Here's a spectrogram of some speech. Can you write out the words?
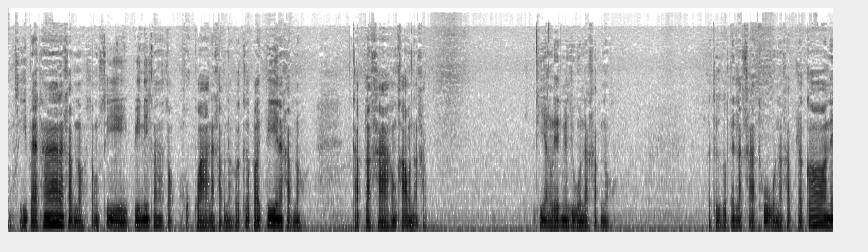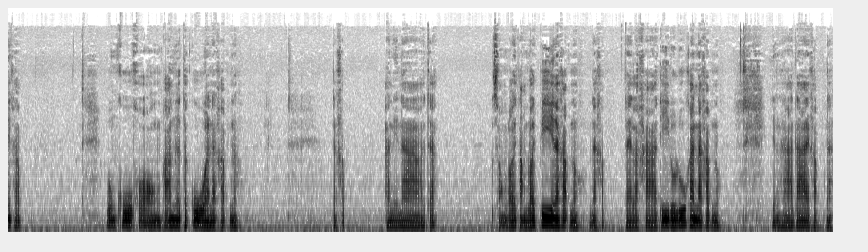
สองสี่แปดห้านะครับเนาะสองสี่ปีนี้ก็สองหกกว่านะครับเนาะก็เกือบร้อยปีนะครับเนาะกับราคาของเขานะครับ ที่ยังเล่นกันอยู่นะครับเนาะก็ถือว่าเป็นราคาถูกนะครับ แล้วก็นี่ครับองคูของพระเนื้อตะกัวนะครับเนาะนะครับ อันนี้น่าจะสองร้อยสามร้อยปีนะครับเนาะนะครับ แต่ราคาที่รู้ๆกันนะครับเนาะยังหาได้ครับนะ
